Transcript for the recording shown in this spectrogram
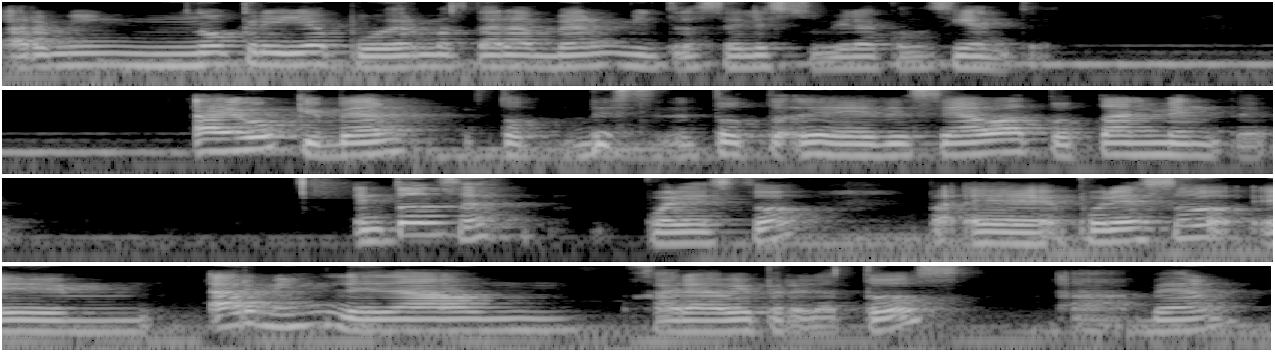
Armin no creía poder matar a Bern mientras él estuviera consciente algo que Ben eh, deseaba totalmente. Entonces, por esto, eh, por eso, em, Armin le da un jarabe para la tos a Ben.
